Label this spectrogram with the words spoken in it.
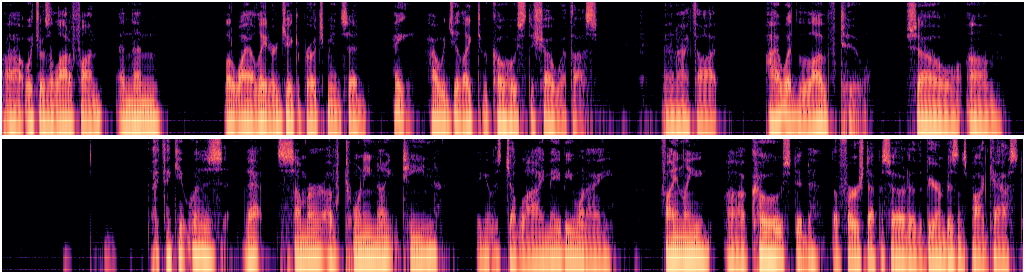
uh, which was a lot of fun. And then a little while later, Jake approached me and said, "Hey, how would you like to co-host the show with us?" And I thought, I would love to. So um, I think it was that summer of 2019. I think it was July maybe when I finally uh, co-hosted the first episode of the Beer and Business podcast,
